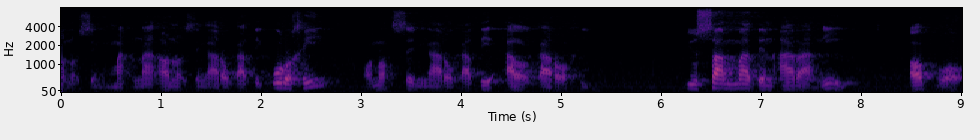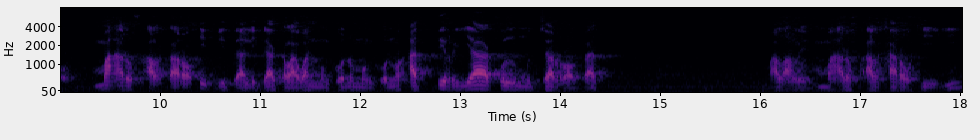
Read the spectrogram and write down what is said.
ana sing makna ana sing ngarokati kurhi ana sing ngarokati al karohi yusamma den arani apa ma'ruf al karohi bidzalika kelawan mengkono-mengkono atiryakul mujarrabat. Malah ma'ruf al karohi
